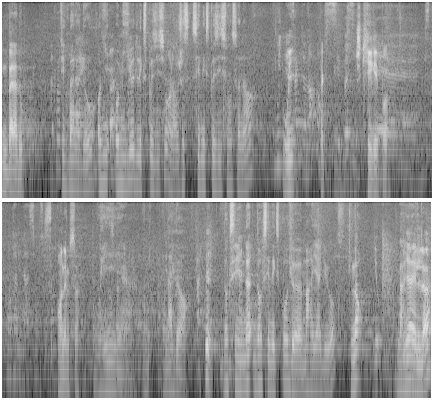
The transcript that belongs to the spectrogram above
une balado. Petite balado au, mi- au milieu de l'exposition. Alors, c'est une exposition sonore. Oui, Oui. exactement. Donc, c'est possible je crierai pas. euh, contamination sonore. On aime ça. Oui, euh, on, on adore. Donc, c'est une, donc c'est une expo de Maria Huos. Non. Yo. Maria est là,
